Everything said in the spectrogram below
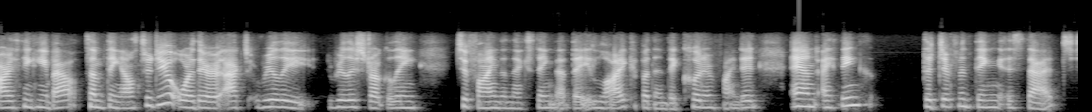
are thinking about something else to do or they're act really, really struggling to find the next thing that they like, but then they couldn't find it. And I think the different thing is that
